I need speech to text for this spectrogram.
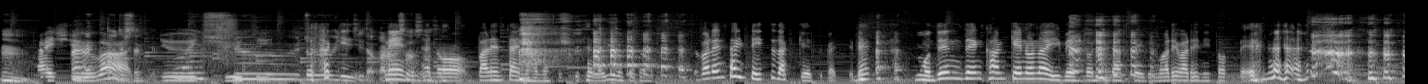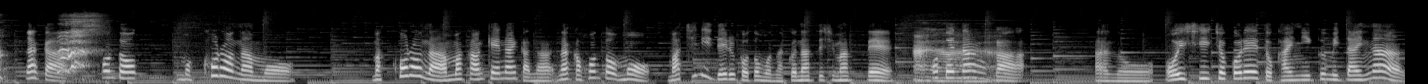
うん。来週はでしたっけ？11来週日。さっき11だからね、そうそうそうあの、バレンタインの話してたら、ゆうこさん、バレンタインっていつだっけとか言ってね、もう全然関係のないイベントになっている我々にとって。なんか、本当もうコロナも、まあ、コロナあんま関係ないかな。なんか本当もう街に出ることもなくなってしまって、本当になんか、あの、美味しいチョコレート買いに行くみたいな、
